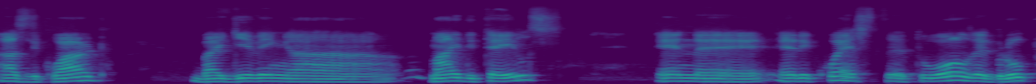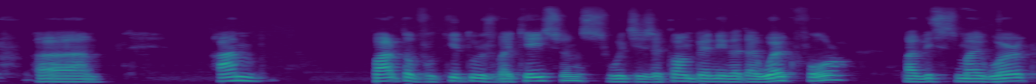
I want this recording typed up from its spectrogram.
as required by giving uh, my details and a, a request to all the group. Uh, I'm part of Kitours Vacations, which is a company that I work for, but this is my work.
